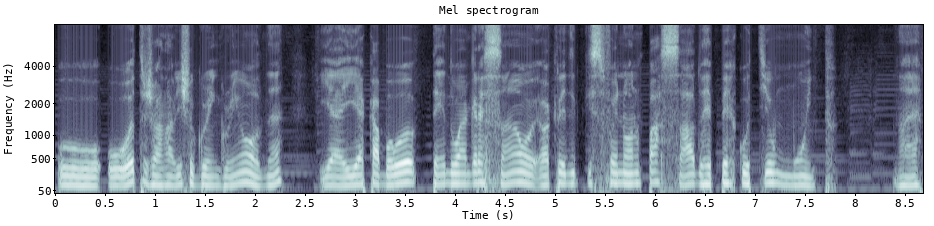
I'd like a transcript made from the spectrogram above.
o, o outro jornalista, o Green Greenwald, né? E aí acabou tendo uma agressão. Eu acredito que isso foi no ano passado, repercutiu muito, né?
